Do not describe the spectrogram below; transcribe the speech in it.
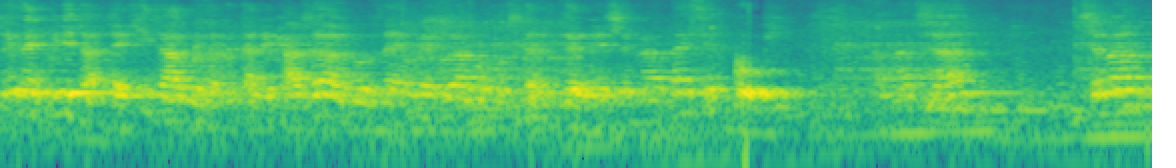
Człowiek jak pójdzie do apteki, to lekarza, albo znajomego, albo w internecie, prawda, i sobie kupi. Prawda? Trzeba, trzeba,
